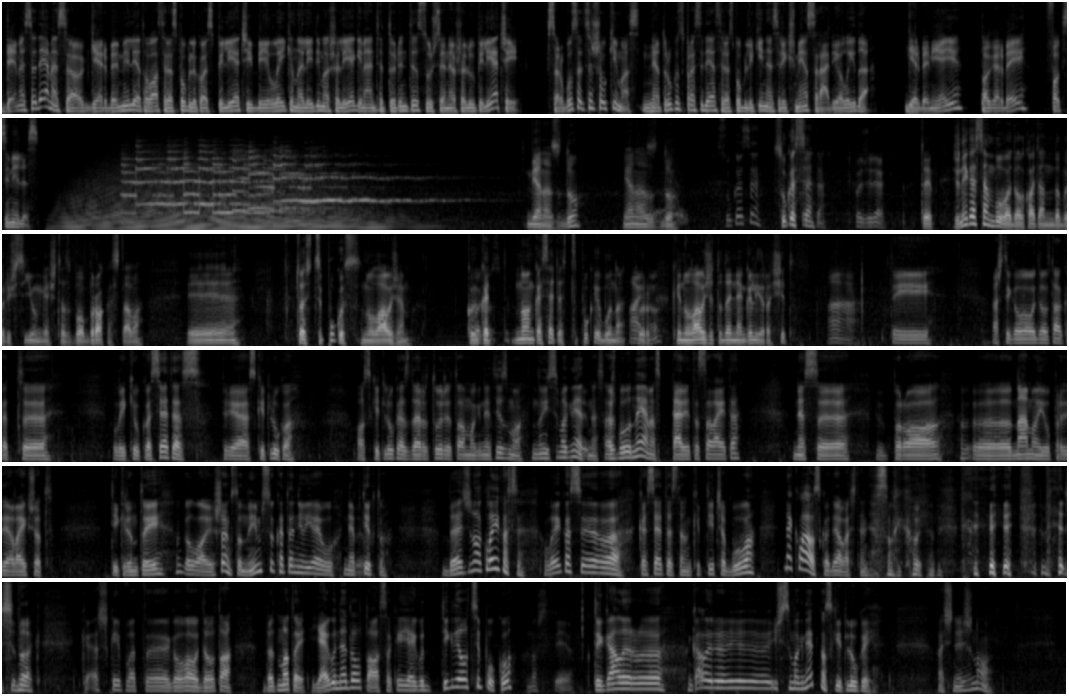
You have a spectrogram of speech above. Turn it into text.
Dėmesio, dėmesio, gerbiami Lietuvos Respublikos piliečiai bei laikiną leidimą šalyje gyventi turintys užsienio šalių piliečiai. Svarbus atsišaukimas, netrukus prasidės Respublikinės reikšmės radio laida. Gerbėmieji, pagarbiai, Foksimilis. Vienas, du, vienas, du. Sukasi? Sukasi? Pažiūrėk. Taip. Žinai, kas ten buvo, dėl ko ten dabar išsijungė šitas buvo brokas tavo. E, tuos cipukus nulaužėm. Kur, kad, nu, ant kasetės cipukai būna, Ai, kur, nu. kai nulauži, tada negali rašyti. A, tai aš tai galvojau dėl to, kad e, laikiau kasetės prie skaitliuko, o skaitliukas dar turi to magnetizmo, nu įsimagnetinės. Aš buvau nuėmęs pereitą savaitę, nes e, pro e, namą jau pradėjo vaikščiot tikrintai, galvoju, iš anksto nuimsiu, kad ten jau jie jau neaptiktų. Bet žinok, laikosi, laikosi, va, kasetės ten kaip tyčia buvo, neklaus, kodėl aš ten nesuvaikau. Ten. Bet žinok, kažkaip vat, galvojau dėl to. Bet matai, jeigu ne dėl to, sakai, jeigu tik dėl cipukų, Nu, aš spėjau. tai gal ir, gal ir išsimagnetino skaitliukai. Aš nežinau.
